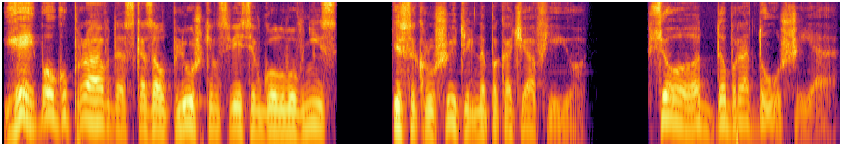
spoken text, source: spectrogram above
ей-богу правда, — сказал Плюшкин, свесив голову вниз и сокрушительно покачав ее. — Все от добродушия.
